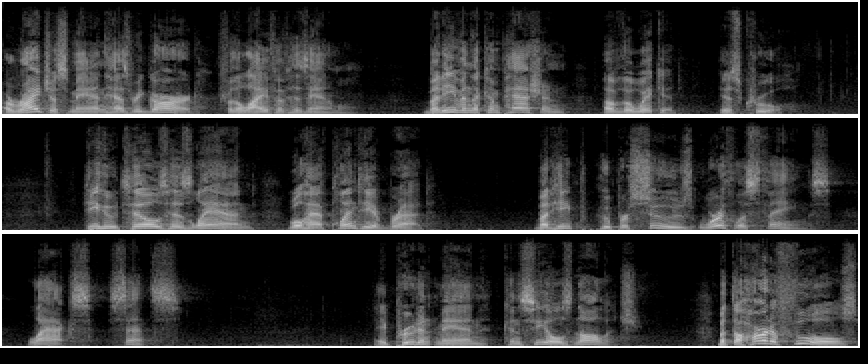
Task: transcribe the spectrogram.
A righteous man has regard for the life of his animal, but even the compassion of the wicked is cruel. He who tills his land will have plenty of bread, but he who pursues worthless things lacks sense. A prudent man conceals knowledge, but the heart of fools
